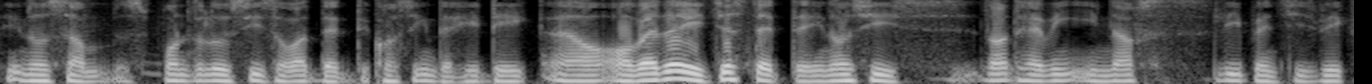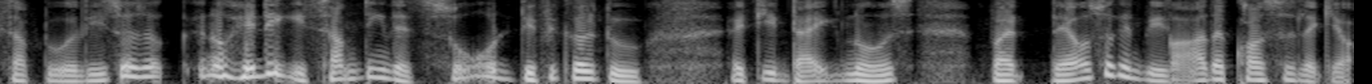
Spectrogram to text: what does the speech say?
you know some spondylosis or what that causing the headache, uh, or whether it's just that that you know she's not having enough sleep and she wakes up too early. So, so, you know headache is something that's so difficult to actually diagnose. But there also can be other causes like your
